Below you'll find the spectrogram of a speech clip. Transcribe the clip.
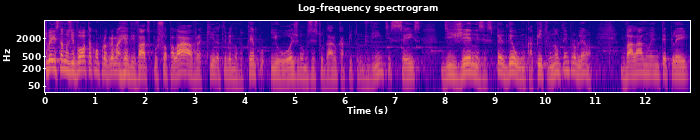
Muito bem, estamos de volta com o programa Reavivados por Sua Palavra, aqui da TV Novo Tempo, e hoje vamos estudar o capítulo 26 de Gênesis. Perdeu algum capítulo? Não tem problema. Vá lá no NT Play,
